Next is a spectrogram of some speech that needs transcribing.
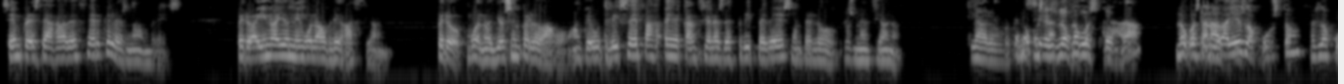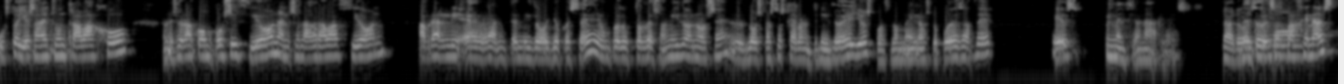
siempre es de agradecer que les nombres. Pero ahí no hay ninguna obligación. Pero bueno, yo siempre lo hago. Aunque utilice eh, canciones de FreePD, siempre lo, los menciono. Claro, Porque no cuesta, sí, es lo no justo. Cuesta nada. No cuesta es nada y es lo justo. Es lo justo. Ellos han hecho un trabajo, han hecho una composición, han hecho una grabación habrán, habrán tenido, yo qué sé, un productor de sonido, no sé, los gastos que habrán tenido ellos, pues lo menos que puedes hacer es mencionarles. Claro, Dentro de es esas páginas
